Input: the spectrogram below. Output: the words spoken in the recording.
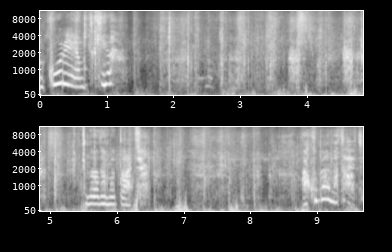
Конкурентки. Надо мотать. А куда мотать?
